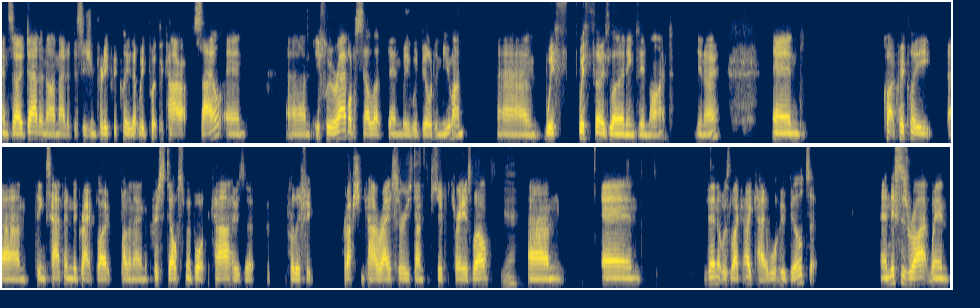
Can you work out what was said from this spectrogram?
and so Dad and I made a decision pretty quickly that we'd put the car up for sale, and um, if we were able to sell it, then we would build a new one um, with with those learnings in mind. You know, and quite quickly um, things happened. A great bloke by the name of Chris Delsmer bought the car, who's a, prolific production car racer. He's done some Super Three as well. Yeah. Um, and then it was like, okay, well, who builds it? And this is right when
